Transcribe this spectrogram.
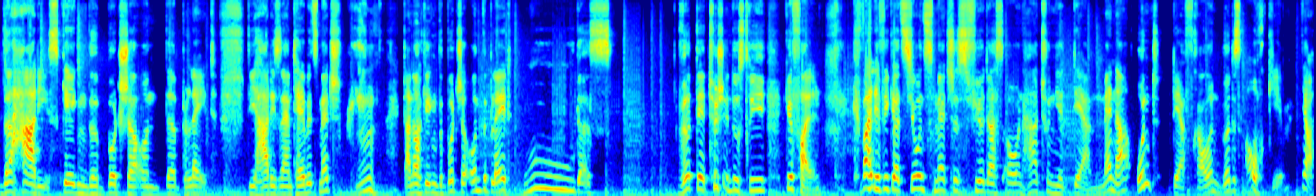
The Hardys gegen The Butcher und The Blade. Die Hardys in einem Tables Match. Hm. Dann noch gegen The Butcher und The Blade. Uh, das wird der Tischindustrie gefallen. Qualifikationsmatches für das Owen Hart Turnier der Männer und der Frauen wird es auch geben. Ja,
